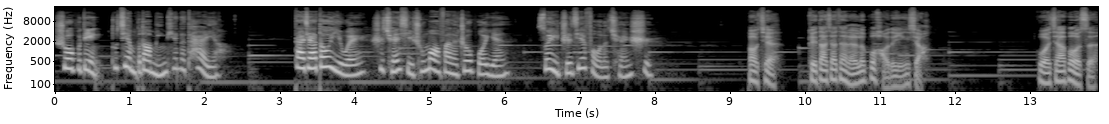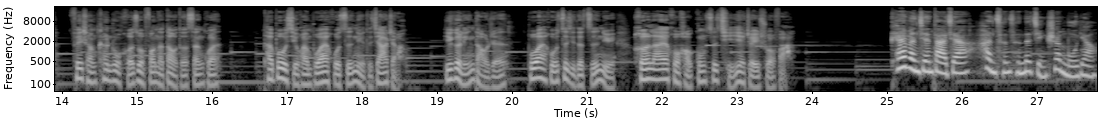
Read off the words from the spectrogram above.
说不定都见不到明天的太阳。大家都以为是全喜初冒犯了周伯言，所以直接否了全氏。抱歉，给大家带来了不好的影响。我家 boss 非常看重合作方的道德三观，他不喜欢不爱护子女的家长。一个领导人不爱护自己的子女，何来爱护好公司企业这一说法？Kevin 见大家汗涔涔的谨慎模样，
